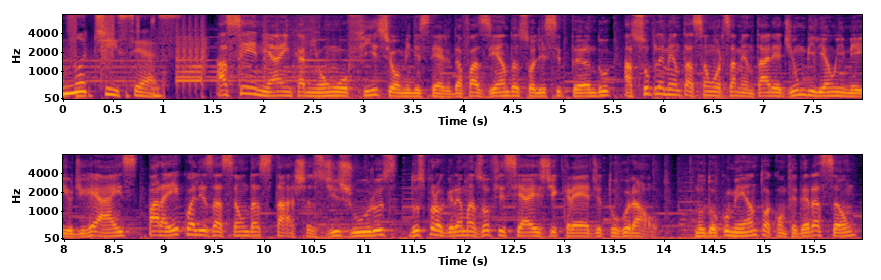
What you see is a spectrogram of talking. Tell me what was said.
Notícias. A CNA encaminhou um ofício ao Ministério da Fazenda solicitando a suplementação orçamentária de um bilhão e meio de reais para a equalização das taxas de juros dos programas oficiais de crédito rural. No documento, a Confederação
